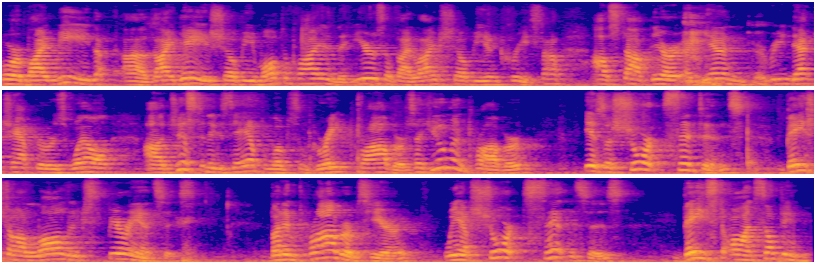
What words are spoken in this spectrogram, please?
For by me uh, thy days shall be multiplied, and the years of thy life shall be increased. I'll, I'll stop there again, read that chapter as well. Uh, just an example of some great proverbs. A human proverb is a short sentence based on long experiences. But in Proverbs here, we have short sentences based on something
